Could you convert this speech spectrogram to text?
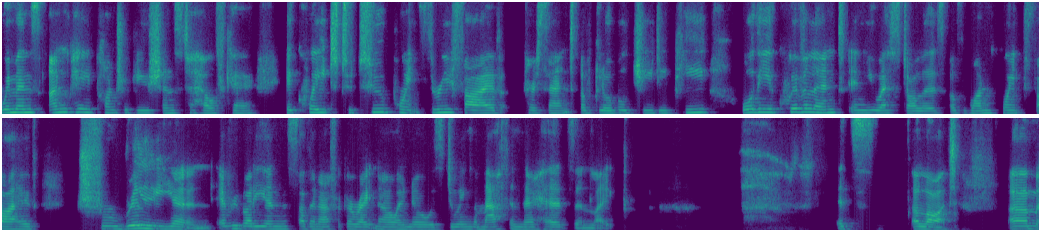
women's unpaid contributions to healthcare equate to 2.35% of global GDP, or the equivalent in US dollars of 1.5 trillion. Everybody in Southern Africa right now, I know, is doing the math in their heads and like, it's a lot. Um,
